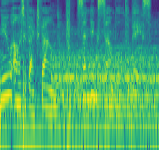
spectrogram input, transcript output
New artifact found. Sending sample to base.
